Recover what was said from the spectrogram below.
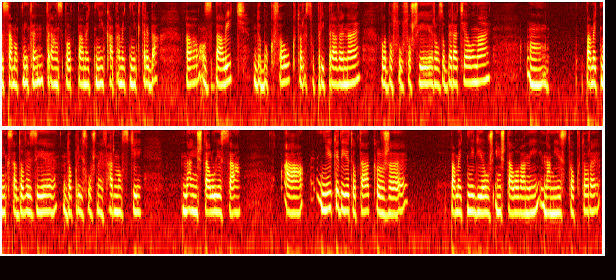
samotný ten transport pamätníka. Pamätník treba zbaliť do boxov, ktoré sú pripravené, lebo súsošie je rozoberateľné. Mm, pamätník sa dovezie do príslušnej farnosti, nainštaluje sa a niekedy je to tak, že pamätník je už inštalovaný na miesto, ktoré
